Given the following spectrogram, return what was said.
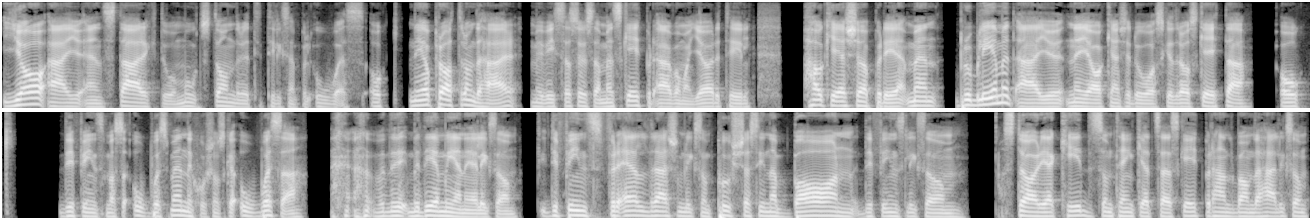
jag är ju en stark då motståndare till till exempel OS. Och när jag pratar om det här med vissa så är det så här, men skateboard är vad man gör det till. Okej, okay, jag köper det, men problemet är ju när jag kanske då ska dra och skata och det finns massa OS-människor som ska OSa. med det menar jag liksom, det finns föräldrar som liksom pushar sina barn, det finns liksom störiga kids som tänker att så här, skateboard handlar bara om det här. Liksom,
